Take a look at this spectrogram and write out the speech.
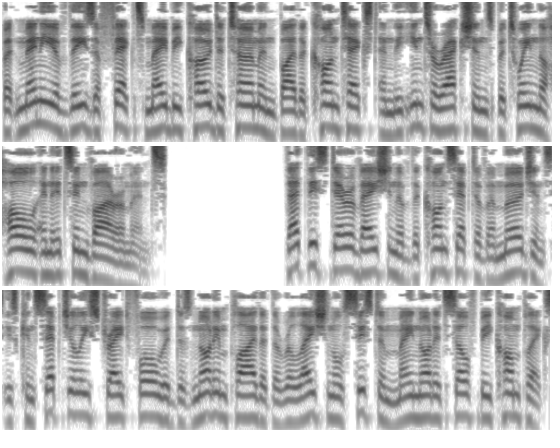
but many of these effects may be co-determined by the context and the interactions between the whole and its environments. That this derivation of the concept of emergence is conceptually straightforward does not imply that the relational system may not itself be complex,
